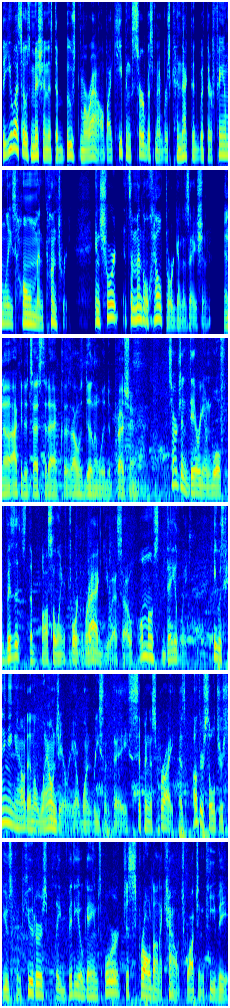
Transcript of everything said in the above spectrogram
The USO's mission is to boost morale by keeping service members connected with their families, home, and country. In short, it's a mental health organization. And uh, I could attest to that because I was dealing with depression. Sergeant Darian Wolf visits the bustling Fort Bragg USO almost daily. He was hanging out in a lounge area one recent day, sipping a Sprite, as other soldiers used computers, played video games, or just sprawled on a couch watching TV.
